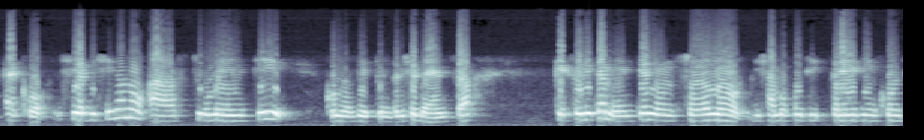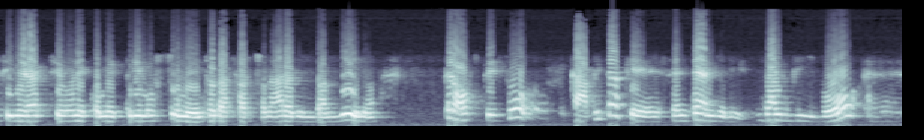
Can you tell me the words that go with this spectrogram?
ecco, si avvicinano a strumenti, come ho detto in precedenza, che solitamente non sono diciamo così, presi in considerazione come primo strumento da far suonare ad un bambino, però spesso capita che sentendoli dal vivo eh,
